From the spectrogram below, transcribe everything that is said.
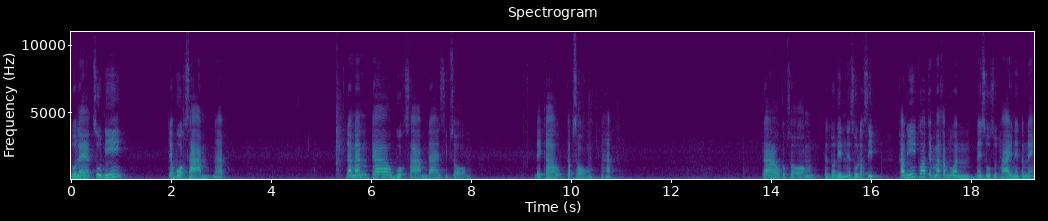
ตัวแรกสูตรนี้จะบวกสามนะครับ ดังนั้นเก้าบวกสามได้สิบสองได้เก้ากับสองนะครับเก้ากับสองเป็นตัวเด่นในสูตรหลักสิบคราวนี้ก็จะมาคำนวณในสูตรสุดท้ายในตำแหน่ง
